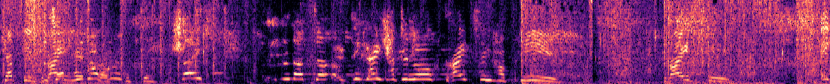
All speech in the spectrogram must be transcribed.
Ich hab dir Ich drei Headshots. Scheiße. Digga, ich hatte nur noch 13 HP. 13. Ey,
